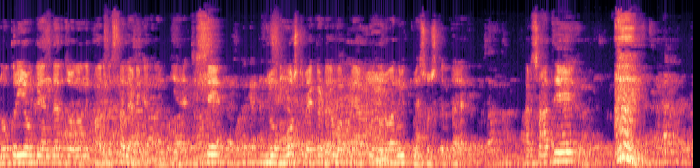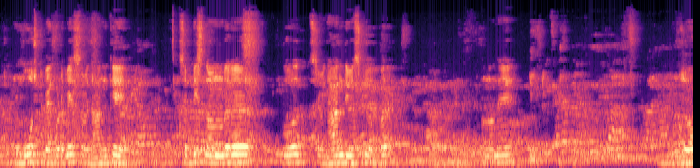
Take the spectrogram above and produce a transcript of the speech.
नौकरियों के अंदर जो उन्होंने पारदर्शिता लाने का काम किया है, जिससे जो मोस्ट बैकवर्ड है, वो अपने आप को गौरवान्वित महसूस करता है। और साथ ही मोस्ट बैकवर्ड में संविधान के 26 नवंबर को संविधान दिवस के ऊपर उन्होंने जो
